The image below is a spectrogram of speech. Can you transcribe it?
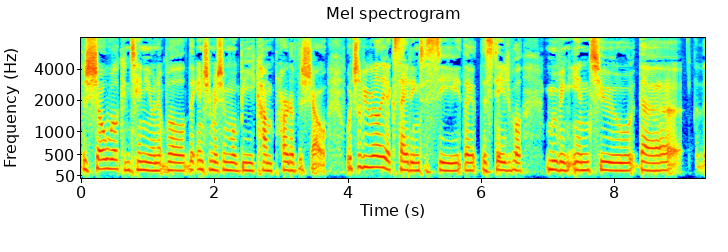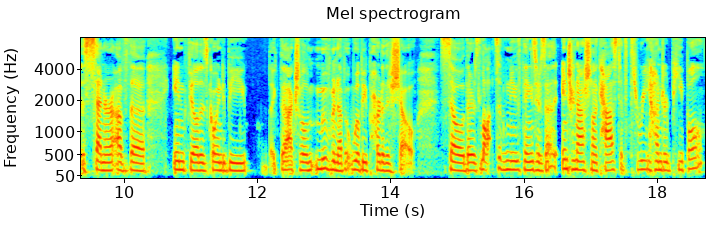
the show will continue, and it will the intermission will become part of the show, which will be really exciting to see. the The stage will moving into the the center of the infield is going to be. Like the actual movement of it will be part of the show. So there's lots of new things. There's an international cast of 300 people,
